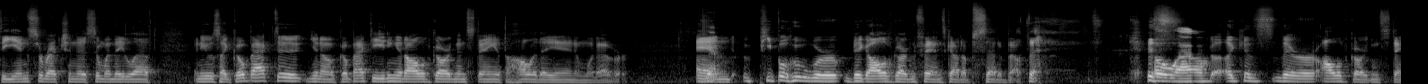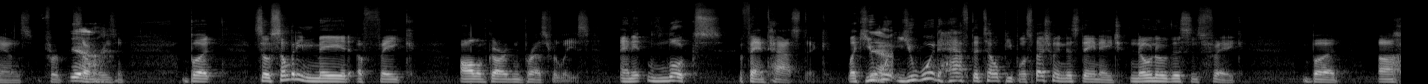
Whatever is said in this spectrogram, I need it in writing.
the insurrectionists and when they left and he was like go back to you know go back to eating at olive garden and staying at the holiday inn and whatever and people who were big olive garden fans got upset about that Oh, wow. because there are olive garden stands for Yeah. some reason but so somebody made a fake olive garden press release and it looks fantastic like you Yeah. would you would have to tell people especially in this day and age no no this is fake but uh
